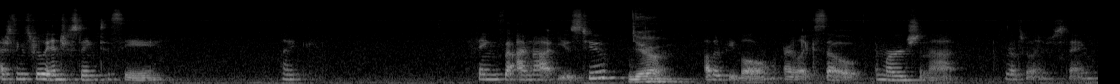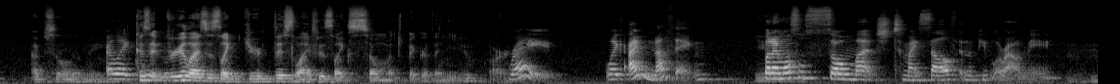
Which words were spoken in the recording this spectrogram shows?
I just think it's really interesting to see like things that I'm not used to. Yeah, Other people are like so immersed in that. That's really interesting. absolutely. Or, like, because it realizes like your this life is like so much bigger than you are. Right. Like I'm nothing. But I'm also so much to myself and the people around me. Mhm.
